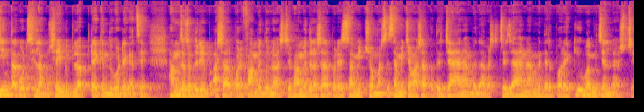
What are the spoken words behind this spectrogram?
চিন্তা করছিলাম, সেই বিপ্লবটাই কিন্তু ঘটে গেছে। হামজা চৌধুরী আসার পরে ফামিদুল আসছে। ফামিদুল আসার পরে সামিদ সোম আসছে। সামিদ সোম আসার পরে জায়ান আহমেদ আসছে। জায়ান আহমেদের পরে কিউবা মিচেল আসছে।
